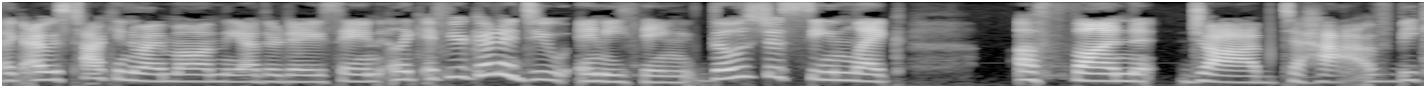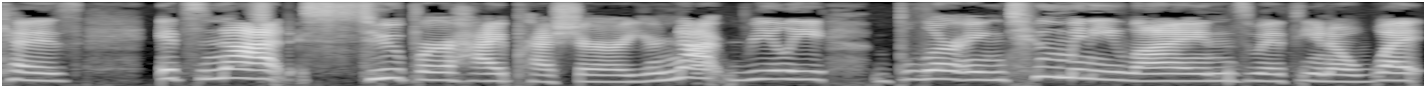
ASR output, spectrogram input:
like I was talking to my mom the other day saying like if you're going to do anything, those just seem like a fun job to have because it's not super high pressure. You're not really blurring too many lines with, you know, what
